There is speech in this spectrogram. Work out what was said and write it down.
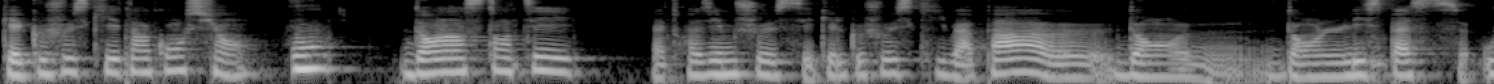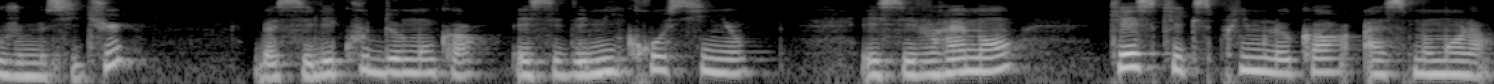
quelque chose qui est inconscient. Ou dans l'instant T, la troisième chose, c'est quelque chose qui ne va pas euh, dans, dans l'espace où je me situe. Bah, c'est l'écoute de mon corps. Et c'est des micro-signaux. Et c'est vraiment qu'est-ce qu'exprime le corps à ce moment-là?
